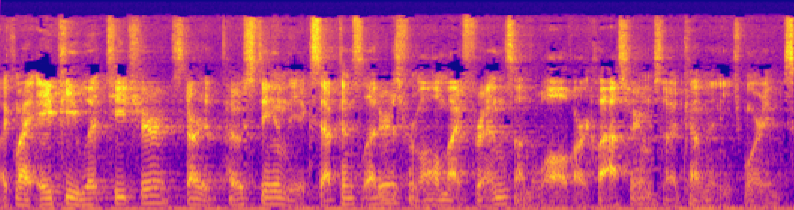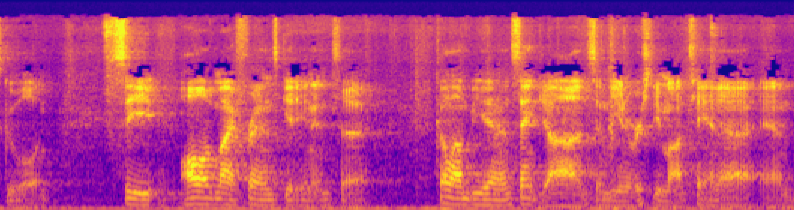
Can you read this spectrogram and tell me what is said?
like my AP Lit teacher started posting the acceptance letters from all my friends on the wall of our classroom. So I'd come in each morning to school and see all of my friends getting into Columbia and St. John's and the University of Montana and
